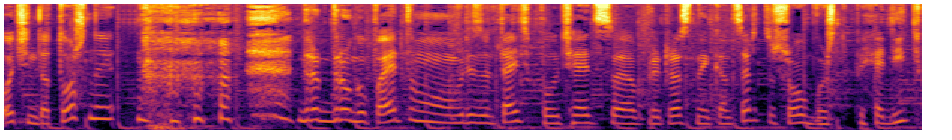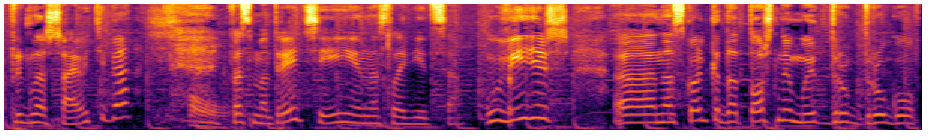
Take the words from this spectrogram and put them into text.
очень дотошны друг к другу, поэтому в результате получается прекрасные концерты, шоу, может приходить, приглашаю тебя посмотреть и насладиться. Увидишь, э, насколько дотошны мы друг к другу,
